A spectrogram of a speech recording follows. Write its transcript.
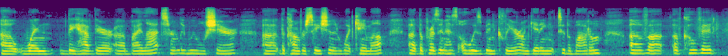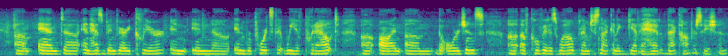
Uh, when they have their uh, bilat, certainly we will share uh, the conversation and what came up. Uh, the president has always been clear on getting to the bottom of, uh, of COVID um, and uh, and has been very clear in in uh, in reports that we have put out uh, on um, the origins uh, of COVID as well. But I'm just not going to get ahead of that conversation.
